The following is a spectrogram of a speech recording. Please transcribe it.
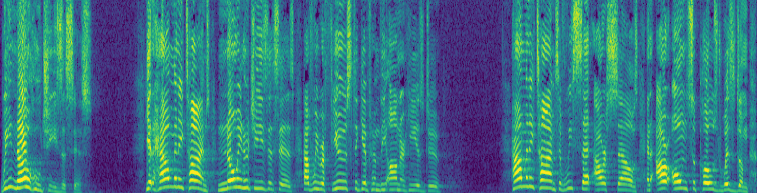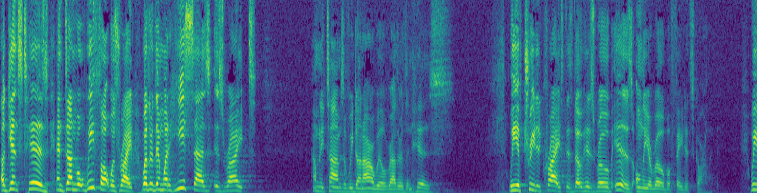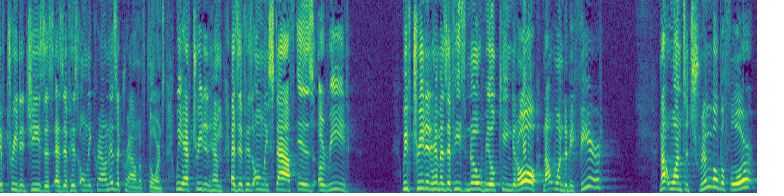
We know who Jesus is. Yet, how many times, knowing who Jesus is, have we refused to give him the honor he is due? How many times have we set ourselves and our own supposed wisdom against His and done what we thought was right, rather than what He says is right? How many times have we done our will rather than His? We have treated Christ as though His robe is only a robe of faded scarlet. We have treated Jesus as if his only crown is a crown of thorns. We have treated him as if his only staff is a reed. We've treated him as if he's no real king at all, not one to be feared, not one to tremble before.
